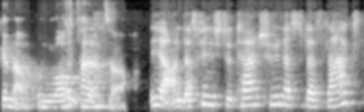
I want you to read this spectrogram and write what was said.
genau, und nur auf und Zahlen zu achten. Ja, und das finde ich total schön, dass du das sagst.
